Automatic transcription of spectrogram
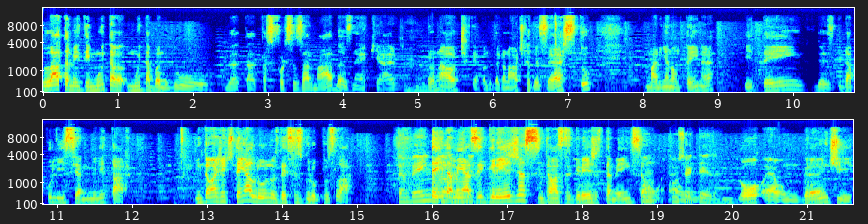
Lá também tem muita, muita banda do, da, das Forças Armadas, né? Que é a uhum. aeronáutica, tem a banda da aeronáutica, do Exército, Marinha não tem, né? E tem da Polícia Militar. Então a gente tem alunos desses grupos lá. Também tem também as igrejas, então as igrejas também são. Com, com é um, certeza. É um grande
